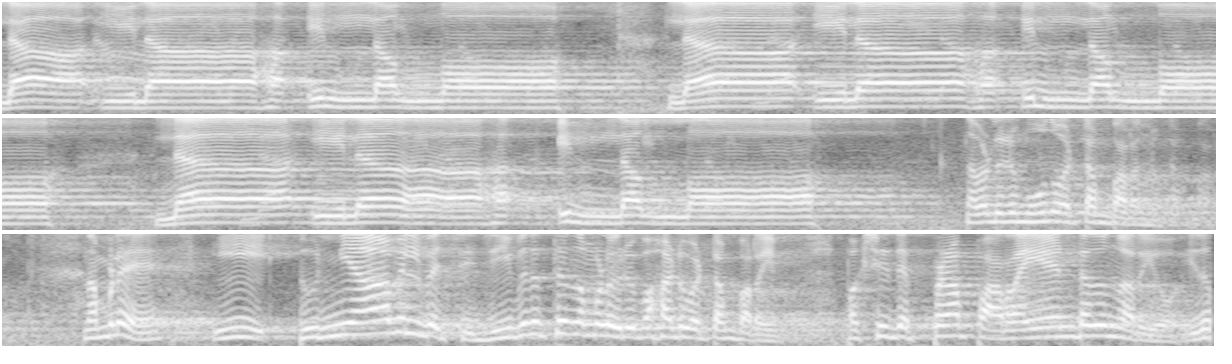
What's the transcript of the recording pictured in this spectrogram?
ലാ ഇലാഹ ഇല്ലല്ലോ ലാ ഇലാഹ ഇല്ലല്ലോ ലാ ഇലാഹ ഇല്ലല്ലോ നമ്മളൊരു മൂന്ന് വട്ടം പറഞ്ഞു. നമ്മുടെ ഈ ദുന്യാവിൽ വെച്ച് ജീവിതത്തിൽ നമ്മൾ ഒരുപാട് വട്ടം പറയും. പക്ഷെ ഇത് എപ്പോഴാണ് പറയേണ്ടതെന്നറിയോ? ഇത്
